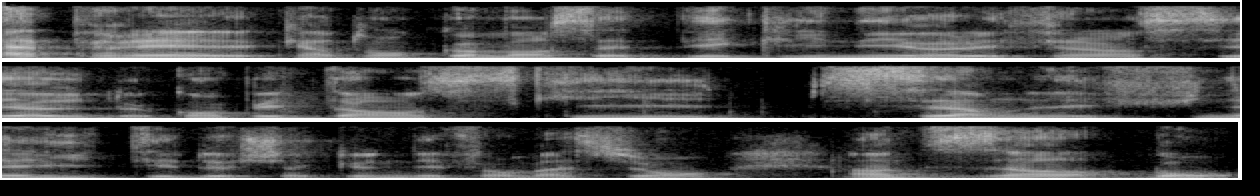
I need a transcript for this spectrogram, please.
Après, quand on commence à décliner un référentiel de compétences qui cerne les finalités de chacune des formations en disant, bon,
